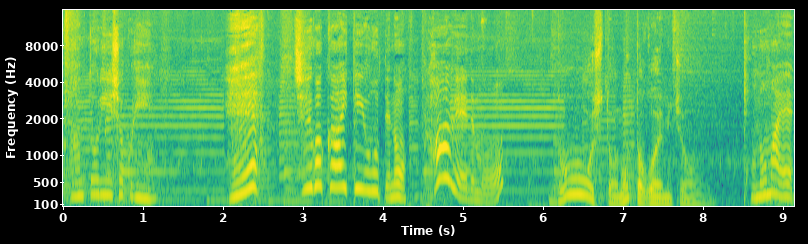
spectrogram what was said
サントリー食品へえ中国 IT 大手のファーウェイでも？どうしたの高恵美ちゃん？この前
